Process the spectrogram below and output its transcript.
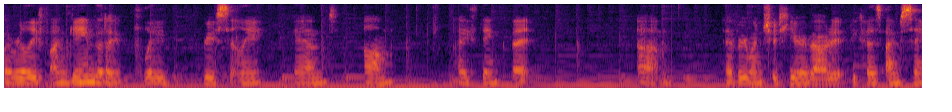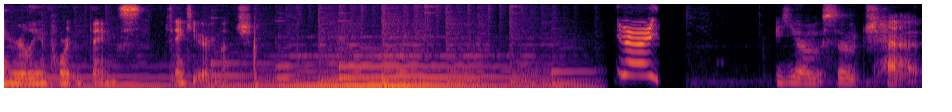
a really fun game that I played recently, and um, I think that um, everyone should hear about it because I'm saying really important things. Thank you very much. Yo, so Chad,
